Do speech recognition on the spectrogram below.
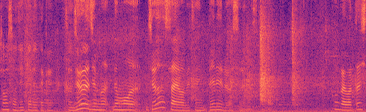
そもそも実家出てくる。そう10時までも18歳は別に出れるはするんですけど。今回私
